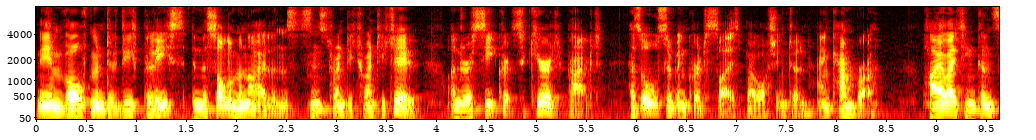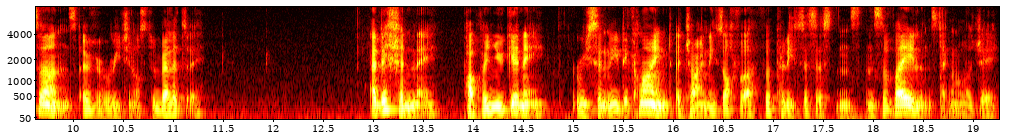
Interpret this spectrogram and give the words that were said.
The involvement of these police in the Solomon Islands since 2022 under a secret security pact has also been criticised by Washington and Canberra, highlighting concerns over regional stability. Additionally, Papua New Guinea recently declined a Chinese offer for police assistance and surveillance technology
